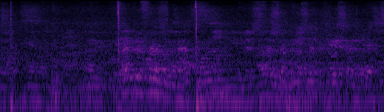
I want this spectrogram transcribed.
I prefer the map one. For some reason, those are best.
